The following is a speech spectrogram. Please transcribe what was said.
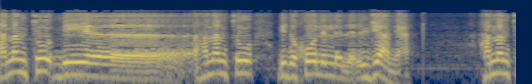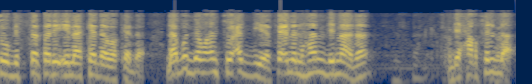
هممت ب هممت بدخول الجامعة. هممت بالسفر إلى كذا وكذا. لابد وأن تعدي فعل الهم بماذا؟ بحرف الباء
